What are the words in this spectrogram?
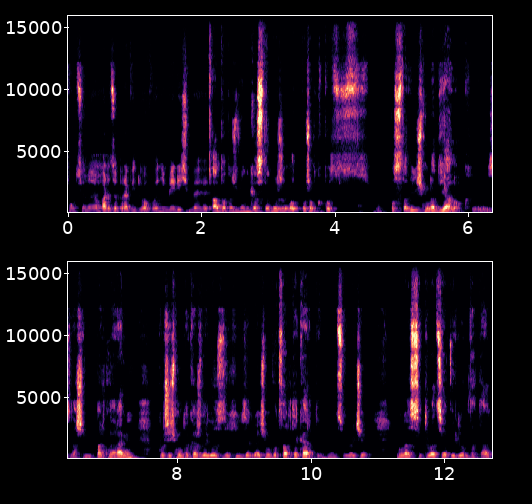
funkcjonują bardzo prawidłowo. Nie mieliśmy Ale to też wynika z tego, że my od początku pos- postawiliśmy na dialog y, z naszymi partnerami, poszliśmy do każdego z nich i zagraliśmy w otwarte karty, mówiąc, słuchajcie, u nas sytuacja wygląda tak,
